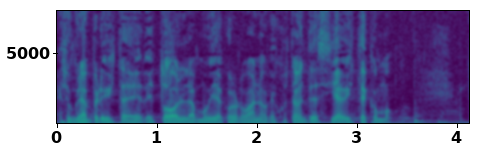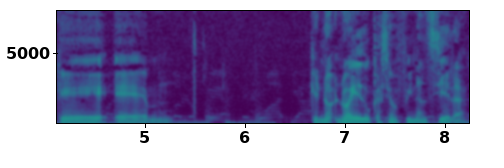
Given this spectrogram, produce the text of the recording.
es un gran periodista de, de toda la movida con urbano, que justamente decía, viste, como que eh, que no, no hay educación financiera.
